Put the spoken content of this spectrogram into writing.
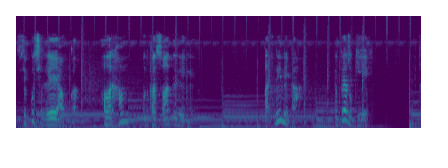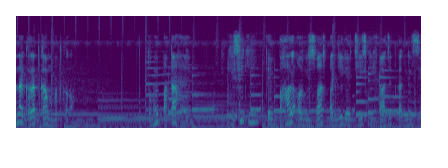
से कुछ ले आऊँगा और हम उनका स्वाद लेंगे। पत्नी ने कहा, कृपया रुकिए, इतना गलत काम मत करो। तुम्हें पता है किसी की देखभाल और विश्वास पर ली गई चीज़ की हिफाजत करने से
